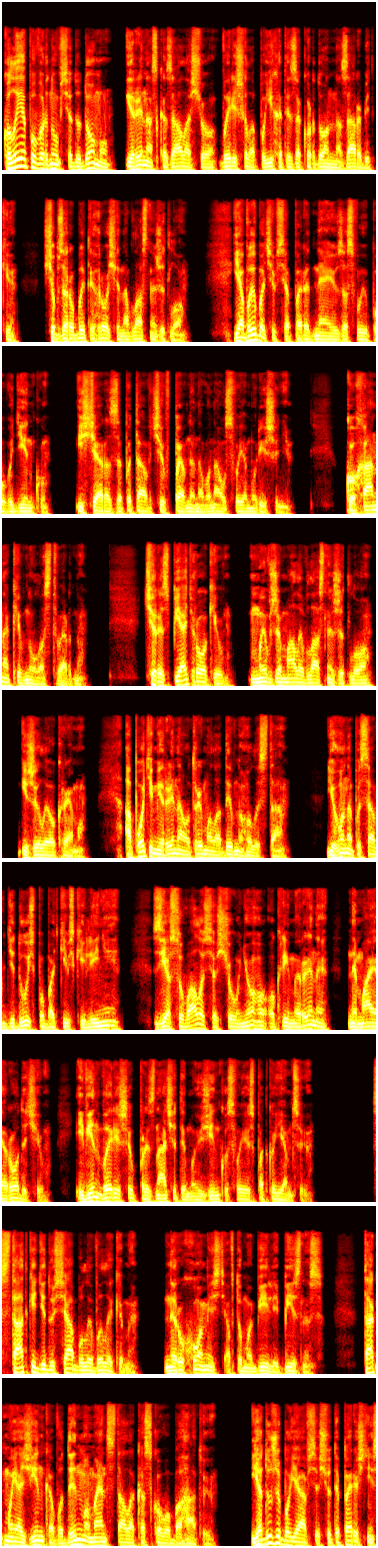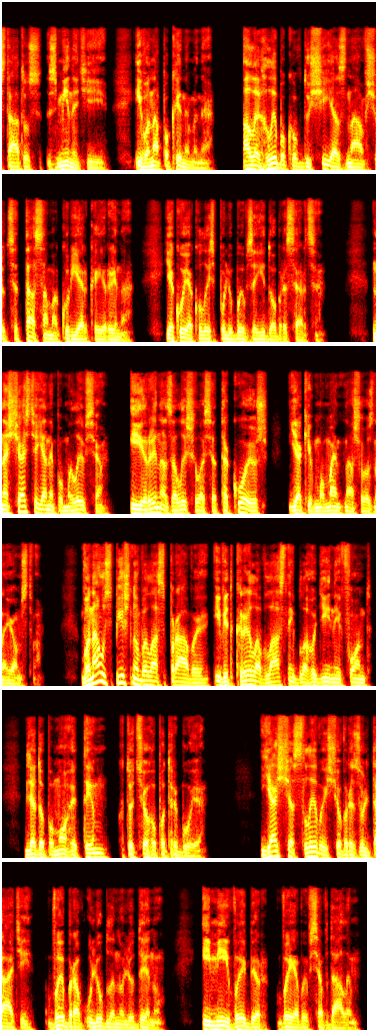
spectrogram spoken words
Коли я повернувся додому, Ірина сказала, що вирішила поїхати за кордон на заробітки, щоб заробити гроші на власне житло. Я вибачився перед нею за свою поведінку і ще раз запитав, чи впевнена вона у своєму рішенні. Кохана кивнула ствердно. Через п'ять років ми вже мали власне житло і жили окремо. А потім Ірина отримала дивного листа. Його написав дідусь по батьківській лінії. З'ясувалося, що у нього, окрім Ірини, немає родичів, і він вирішив призначити мою жінку своєю спадкоємцею. Статки дідуся були великими: нерухомість, автомобілі, бізнес. Так моя жінка в один момент стала казково багатою. Я дуже боявся, що теперішній статус змінить її, і вона покине мене. Але глибоко в душі я знав, що це та сама кур'єрка Ірина, яку я колись полюбив за її добре серце. На щастя, я не помилився, і Ірина залишилася такою ж, як і в момент нашого знайомства. Вона успішно вела справи і відкрила власний благодійний фонд для допомоги тим, хто цього потребує. Я щасливий, що в результаті вибрав улюблену людину, і мій вибір виявився вдалим.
